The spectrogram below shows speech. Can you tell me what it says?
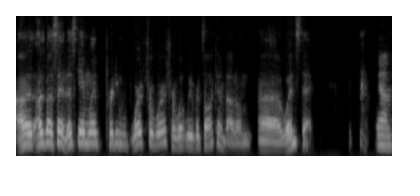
I, I, was about to say this game went pretty word for word for what we were talking about on uh, Wednesday. Yeah,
